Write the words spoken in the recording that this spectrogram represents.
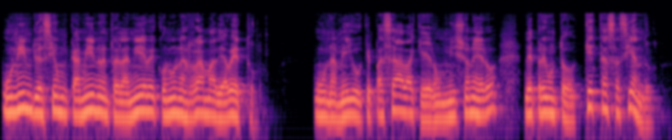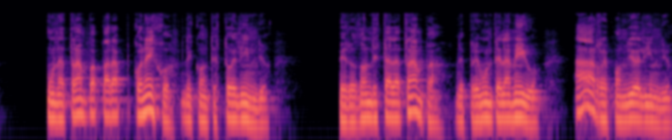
un indio hacía un camino entre la nieve con una rama de abeto. Un amigo que pasaba, que era un misionero, le preguntó, ¿qué estás haciendo? Una trampa para conejos, le contestó el indio. ¿Pero dónde está la trampa? le pregunta el amigo. Ah, respondió el indio,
